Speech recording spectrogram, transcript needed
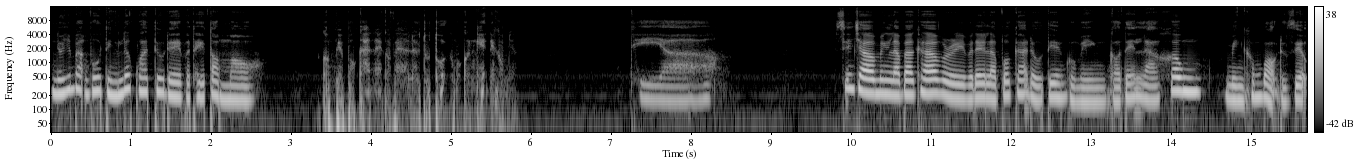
Nếu như bạn vô tình lướt qua tiêu đề và thấy tò mò Không biết podcast này có phải là lời thú tội của một con nghiện hay không nhỉ? Thì uh... Xin chào, mình là Bacavery và đây là podcast đầu tiên của mình có tên là Không, mình không bỏ được rượu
